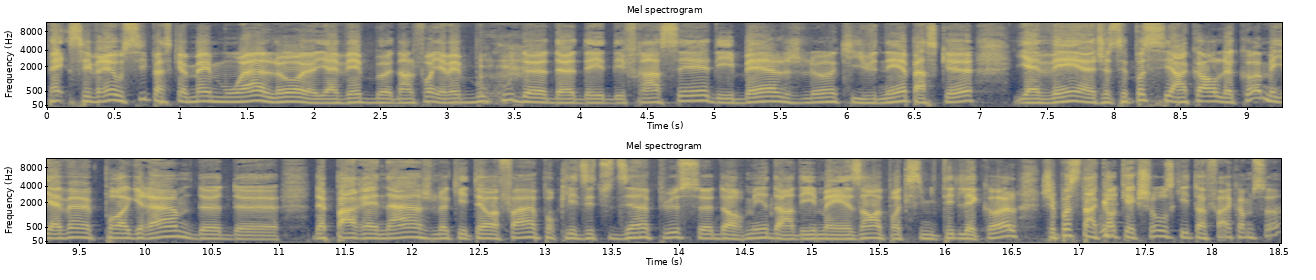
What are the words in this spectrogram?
Ben, c'est vrai aussi parce que même moi, là, il y avait, dans le fond, il y avait beaucoup de, de- des- des Français, des Belges, là, qui venaient parce que il y avait, euh, je sais pas si c'est encore le cas, mais il y avait un programme de, de, de parrainage, là, qui était offert pour que les étudiants puissent dormir dans des maisons à proximité de l'école. Je sais pas si c'est encore quelque chose qui est offert comme ça.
